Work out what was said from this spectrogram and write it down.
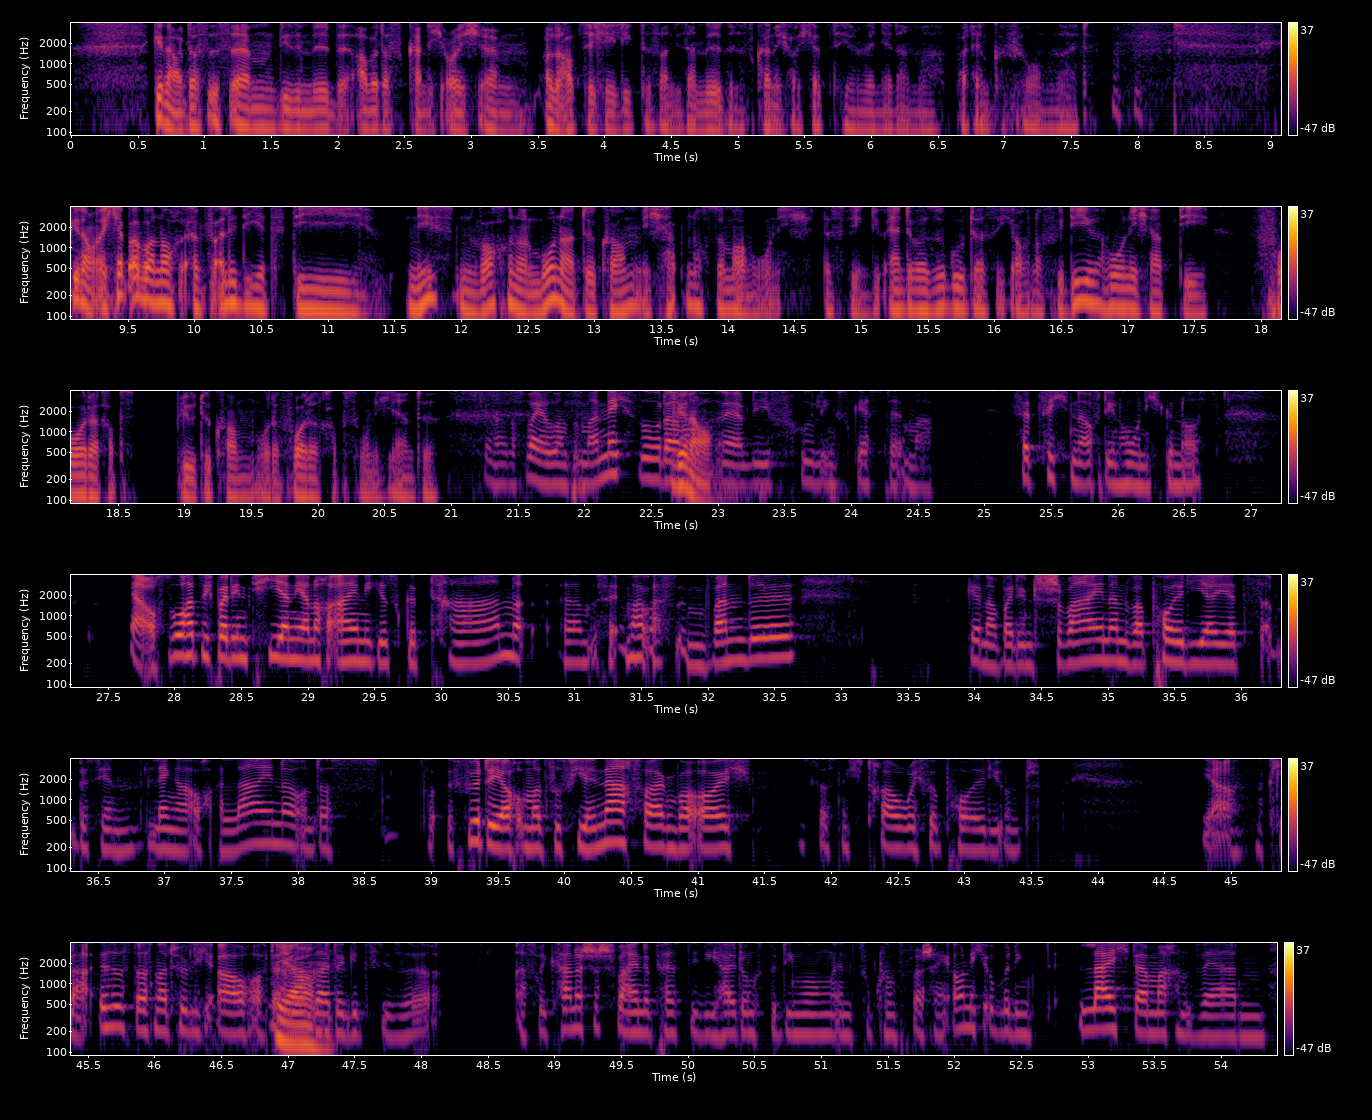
Genau, das ist ähm, diese Milbe. Aber das kann ich euch, ähm, also hauptsächlich liegt es an dieser Milbe. Das kann ich euch erzählen, wenn ihr dann mal bei der Imkerführung seid. genau, ich habe aber noch, äh, für alle, die jetzt die nächsten Wochen und Monate kommen, ich habe noch Sommerhonig. Deswegen, die Ernte war so gut, dass ich auch noch für die Honig habe, die vor der Rapsblüte kommen oder vor der Rapshonigernte. Genau, das war ja sonst immer nicht so. Da genau. mussten ja die Frühlingsgäste immer verzichten auf den Honiggenuss. Ja, auch so hat sich bei den Tieren ja noch einiges getan. Ähm, ist ja immer was im Wandel. Genau, bei den Schweinen war Poldi ja jetzt ein bisschen länger auch alleine und das führte ja auch immer zu vielen Nachfragen bei euch. Ist das nicht traurig für Poldi? Und ja, klar, ist es das natürlich auch. Auf der ja. anderen Seite gibt es diese afrikanische Schweinepest, die die Haltungsbedingungen in Zukunft wahrscheinlich auch nicht unbedingt leichter machen werden.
